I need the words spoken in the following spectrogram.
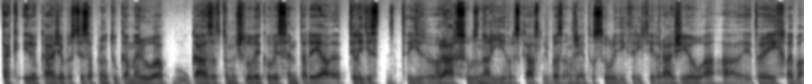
tak i dokáže prostě zapnout tu kameru a ukázat tomu člověkovi, jsem tady a ty lidi, kteří v horách jsou znalí, horská služba, samozřejmě to jsou lidi, kteří v těch horách žijou a, a je to jejich chleba,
